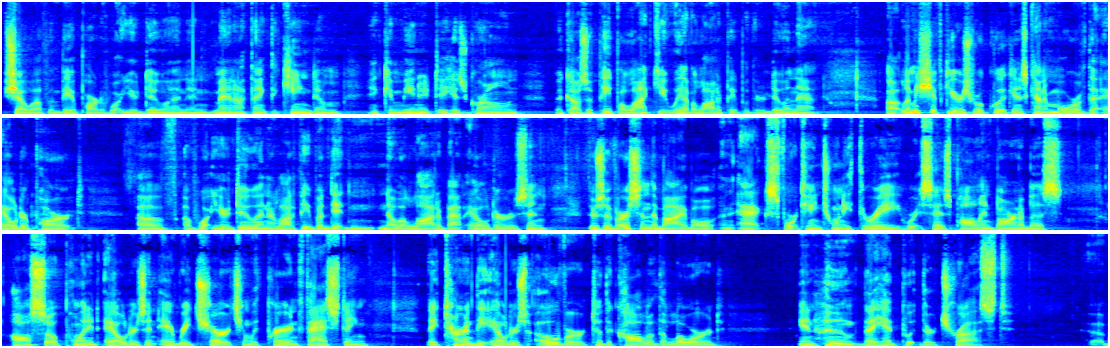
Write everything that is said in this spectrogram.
show up and be a part of what you're doing. And man, I think the kingdom and community has grown because of people like you. We have a lot of people that are doing that. Uh, let me shift gears real quick, and it's kind of more of the elder part of, of what you're doing. A lot of people didn't know a lot about elders. And there's a verse in the Bible in Acts 14 23 where it says, Paul and Barnabas also appointed elders in every church, and with prayer and fasting, they turned the elders over to the call of the Lord in whom they had put their trust.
